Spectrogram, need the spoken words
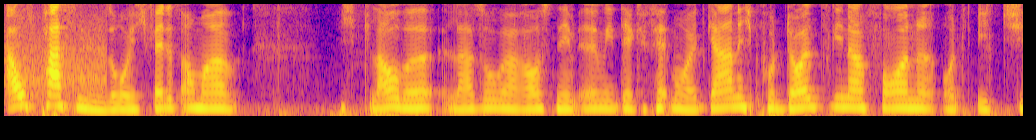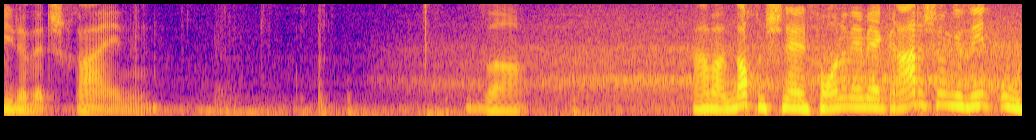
aufpassen. So, ich werde jetzt auch mal, ich glaube, Lasoga rausnehmen. Irgendwie, der gefällt mir heute gar nicht. Podolski nach vorne und Icidovic rein. So. Haben wir noch einen schnellen vorne. Wir haben ja gerade schon gesehen, oh,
